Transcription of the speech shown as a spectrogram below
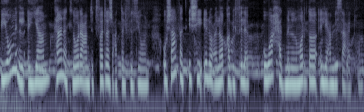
بيوم من الأيام كانت لورا عم تتفرج على التلفزيون وشافت إشي له علاقة بفيليب وواحد من المرضى اللي عم بيساعدهم.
